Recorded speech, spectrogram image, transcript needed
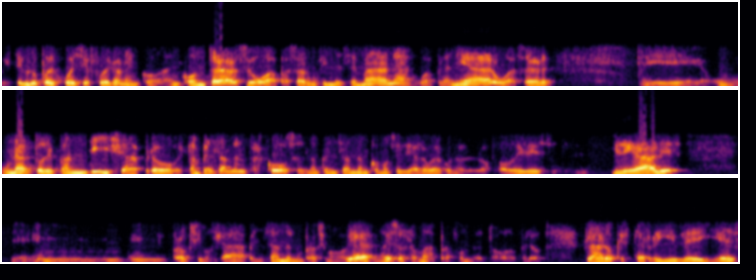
este grupo de jueces fueron a, encontrarse o a pasar un fin de semana o a planear o a hacer eh, un, acto de pandilla, pero están pensando en otras cosas, están pensando en cómo se dialoga con los poderes ilegales en, en, el próximo, ya pensando en un próximo gobierno, eso es lo más profundo de todo, pero claro que es terrible y es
